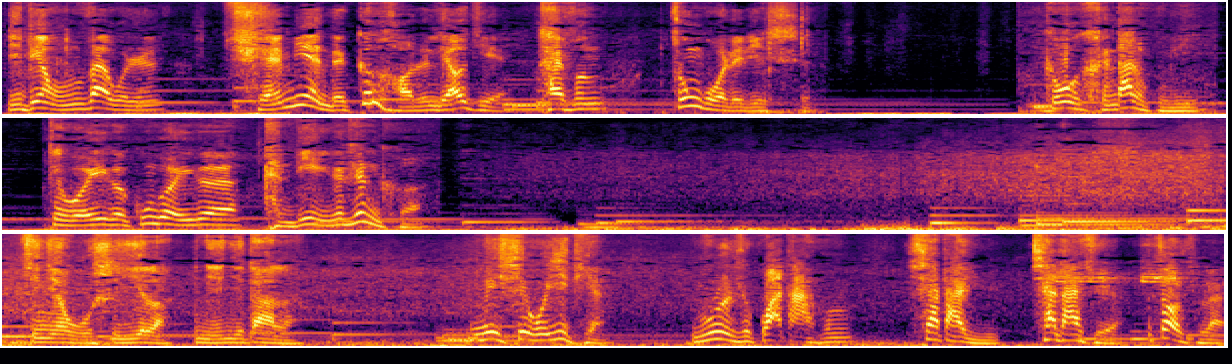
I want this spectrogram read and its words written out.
以便我们外国人全面的、更好的了解开封中国的历史，给我很大的鼓励，对我一个工作一个肯定、一个认可。今年五十一了，年纪大了，没歇过一天，无论是刮大风、下大雨、下大雪，造出来。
